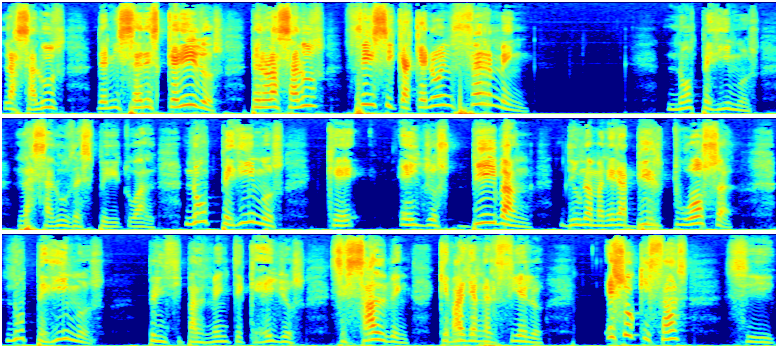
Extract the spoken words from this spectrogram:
la salud de mis seres queridos, pero la salud física, que no enfermen. No pedimos la salud espiritual, no pedimos que ellos vivan de una manera virtuosa, no pedimos principalmente que ellos se salven, que vayan al cielo, eso quizás, si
